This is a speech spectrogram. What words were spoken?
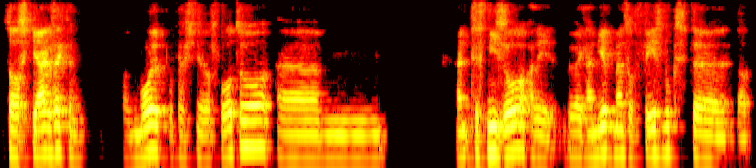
Zoals ik jaar gezegd, een, een mooie professionele foto. Um, en het is niet zo, allee, we gaan niet op mensen op Facebook zitten, dat,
